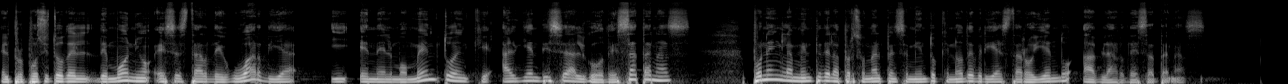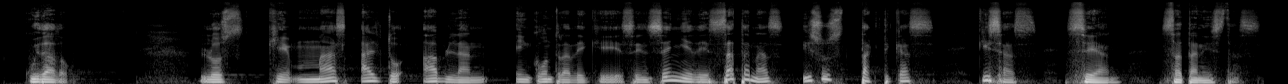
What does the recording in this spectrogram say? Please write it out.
El propósito del demonio es estar de guardia y en el momento en que alguien dice algo de Satanás, pone en la mente de la persona el pensamiento que no debería estar oyendo hablar de Satanás. Cuidado. Los que más alto hablan en contra de que se enseñe de Satanás y sus tácticas quizás sean satanistas.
